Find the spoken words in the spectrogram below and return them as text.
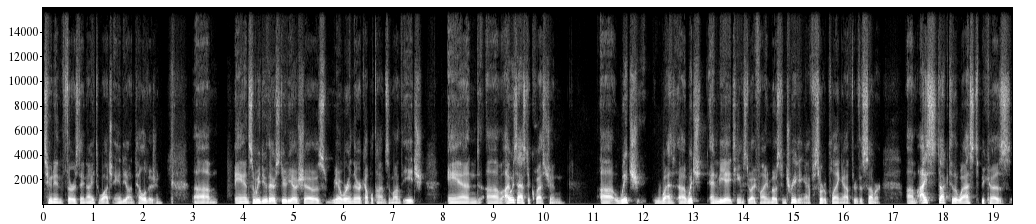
Tune in Thursday night to watch Andy on television. Um, and so we do their studio shows. You know, we're in there a couple times a month each. And um, I was asked a question: uh, which West, uh, which NBA teams do I find most intriguing after sort of playing out through the summer? Um, I stuck to the West because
